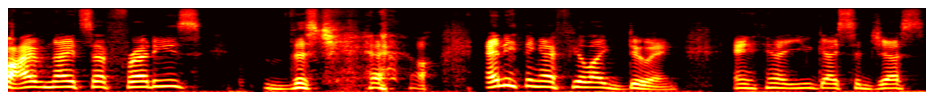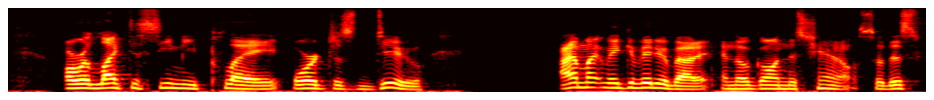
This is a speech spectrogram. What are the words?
Five Nights at Freddy's, this channel. anything I feel like doing, anything that you guys suggest or would like to see me play or just do, I might make a video about it and they'll go on this channel. So this,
